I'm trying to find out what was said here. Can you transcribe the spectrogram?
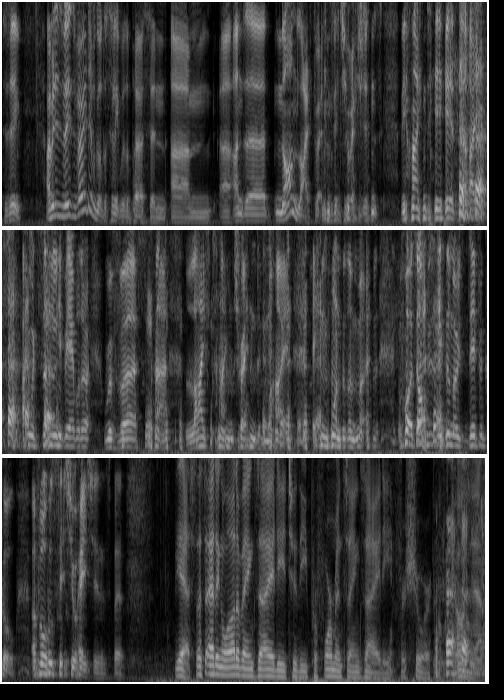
to do. I mean, it's, it's very difficult to sleep with a person um, uh, under non-life threatening situations. The idea that I, I, would suddenly be able to reverse that lifetime trend of mine in one of the what's obviously the most difficult of all situations, but. Yes, that's adding a lot of anxiety to the performance anxiety for sure. Oh, God, yeah.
